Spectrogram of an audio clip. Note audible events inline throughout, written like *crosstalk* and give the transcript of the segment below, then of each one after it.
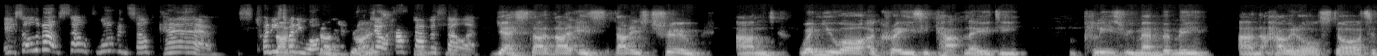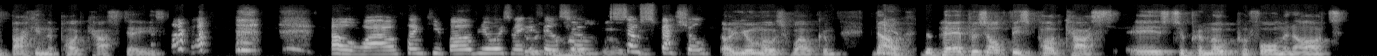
it's all about self-love and self-care. It's 2021. That, right. You don't have to have a fella. Yes, that, that is that is true. And when you are a crazy cat lady, please remember me and how it all started back in the podcast days. *laughs* Oh wow! Thank you, Bob. You always make me feel so so special. Oh, you're most welcome. Now, the purpose of this podcast is to promote performing art,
